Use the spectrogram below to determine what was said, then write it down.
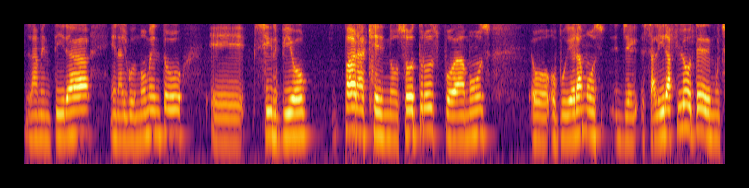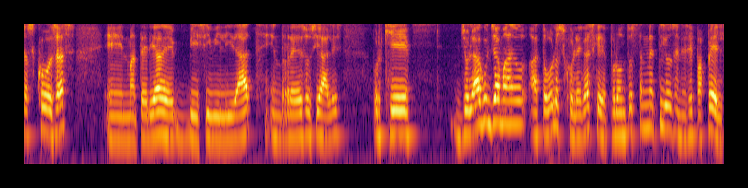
la mentira en algún momento eh, sirvió para que nosotros podamos o, pudiéramos salir a flote de muchas cosas en materia de visibilidad en redes sociales, porque yo le hago un llamado a todos los colegas que de pronto están metidos en ese papel,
